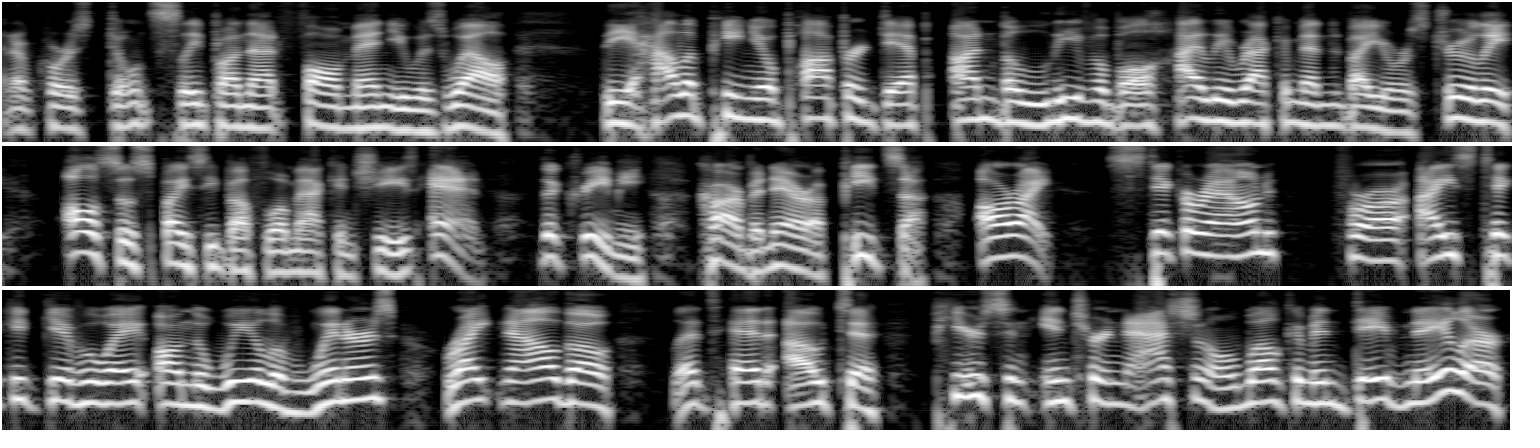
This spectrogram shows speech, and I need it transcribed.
And of course, don't sleep on that fall menu as well. The jalapeno popper dip, unbelievable, highly recommended by yours truly. Also, spicy buffalo mac and cheese and the creamy carbonara pizza. All right, stick around for our ice ticket giveaway on the wheel of winners. Right now, though, let's head out to Pearson International and welcome in Dave Naylor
